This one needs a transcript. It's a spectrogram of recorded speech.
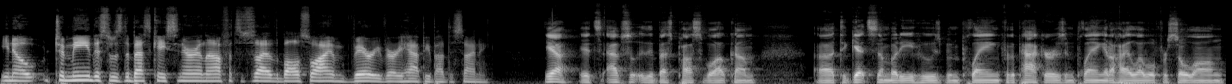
you know, to me, this was the best case scenario on the offensive side of the ball. So I am very, very happy about the signing. Yeah, it's absolutely the best possible outcome uh, to get somebody who's been playing for the Packers and playing at a high level for so long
